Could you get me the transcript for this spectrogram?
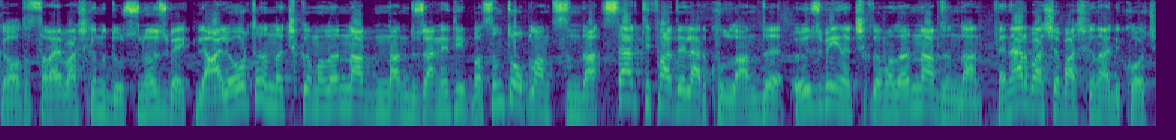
Galatasaray Başkanı Dursun Özbek, Lale Orta'nın açıklamalarının ardından düzenlediği basın toplantısında sert ifadeler kullandı. Özbek'in açıklamalarının ardından Fenerbahçe Başkanı Ali Koç,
